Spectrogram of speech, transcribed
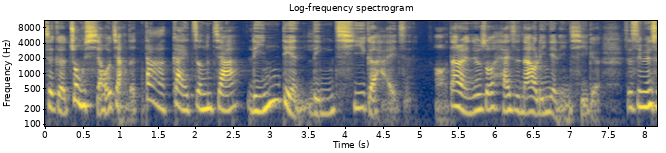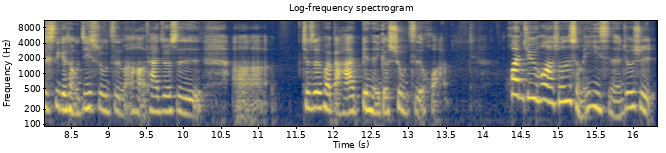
这个中小奖的大概增加零点零七个孩子。啊，当然就是说孩子哪有零点零七个，这是因为这是一个统计数字嘛，哈，它就是呃，就是会把它变成一个数字化。换句话说是什么意思呢？就是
